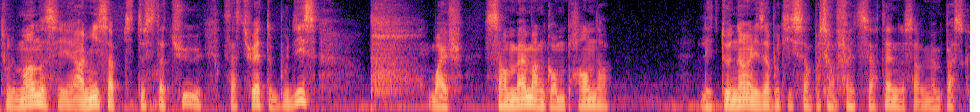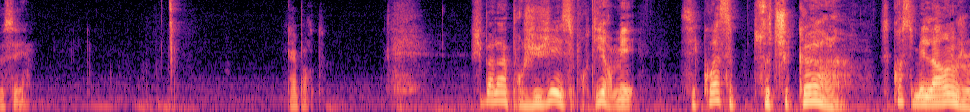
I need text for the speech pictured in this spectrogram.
tout le monde a mis sa petite statue, sa statuette bouddhiste, bref, sans même en comprendre les tenants et les aboutissants, parce qu'en fait, certaines ne savent même pas ce que c'est. Qu'importe. Je suis pas là pour juger, c'est pour dire, mais c'est quoi ce, ce checker là? C'est quoi ce mélange?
